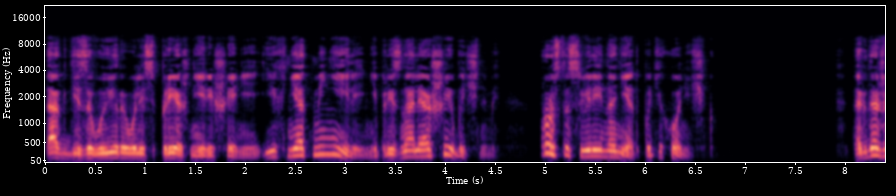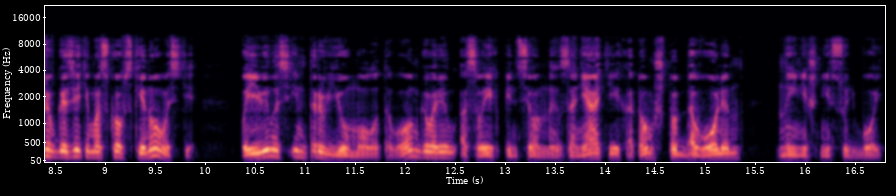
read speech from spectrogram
Так дезавуировались прежние решения. Их не отменили, не признали ошибочными, просто свели на нет потихонечку. Тогда же в газете «Московские новости» появилось интервью Молотова. Он говорил о своих пенсионных занятиях, о том, что доволен нынешней судьбой.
